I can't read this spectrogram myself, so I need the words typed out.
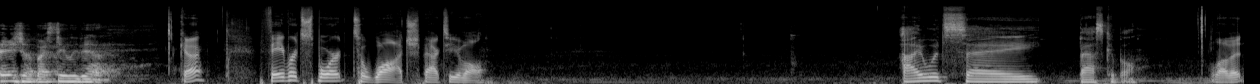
Aja by Steely Dan. Okay. Favorite sport to watch? Back to Yuval. I would say basketball. Love it.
